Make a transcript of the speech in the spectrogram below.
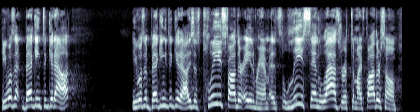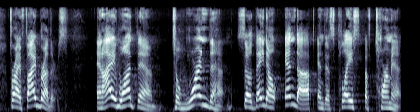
He wasn't begging to get out. He wasn't begging you to get out. He says, Please, Father Abraham, at least send Lazarus to my father's home, for I have five brothers, and I want them to warn them so they don't end up in this place of torment.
